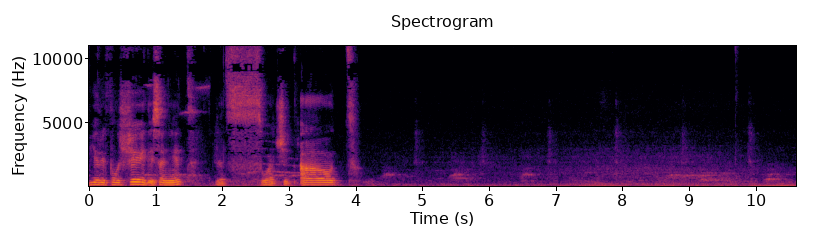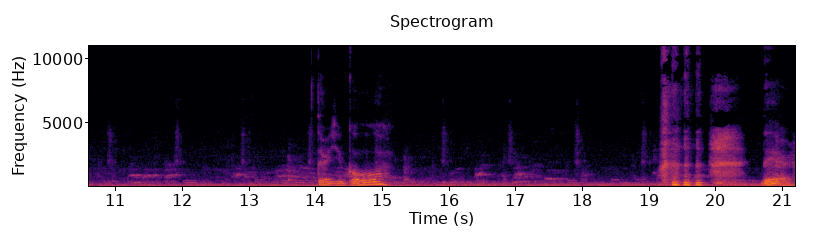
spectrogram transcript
Beautiful shade, isn't it? Let's swatch it out. There you go. there.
